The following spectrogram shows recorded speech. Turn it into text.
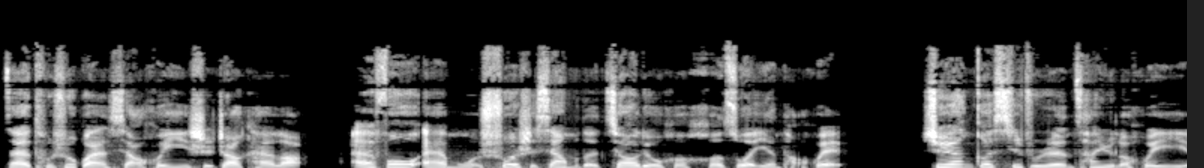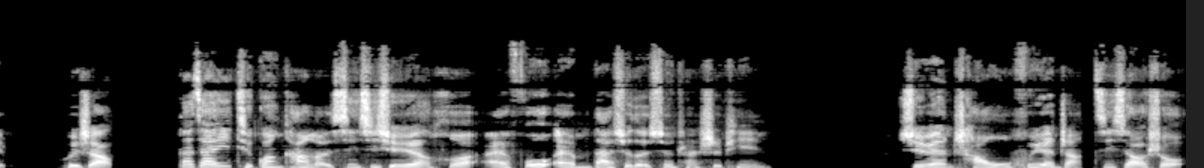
在图书馆小会议室召开了 FOM 硕士项目的交流和合作研讨会。学院各系主任参与了会议。会上，大家一起观看了信息学院和 FOM 大学的宣传视频。学院常务副院长姬教授。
